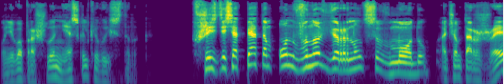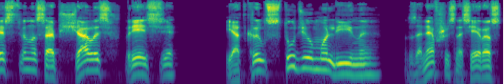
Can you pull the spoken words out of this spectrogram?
у него прошло несколько выставок. В 65-м он вновь вернулся в моду, о чем торжественно сообщалось в прессе, и открыл студию Молины, занявшись на сей раз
